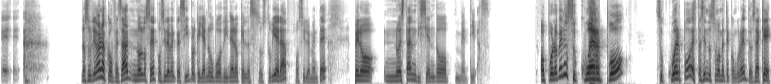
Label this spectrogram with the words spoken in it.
eh, eh, ¿los obligaron a confesar? No lo sé, posiblemente sí, porque ya no hubo dinero que les sostuviera, posiblemente, pero no están diciendo mentiras. O por lo menos su cuerpo, su cuerpo está siendo sumamente congruente, o sea que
